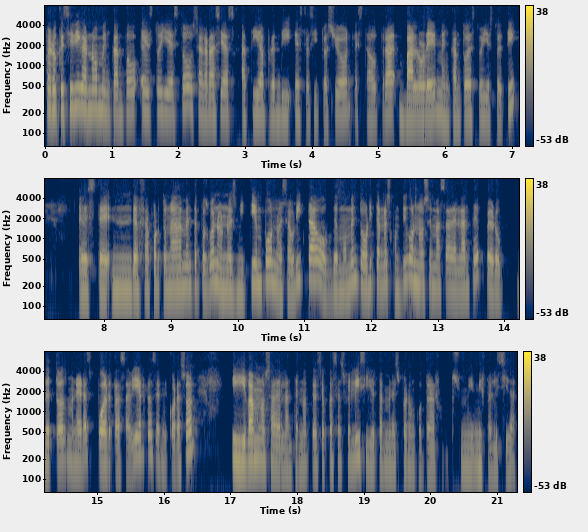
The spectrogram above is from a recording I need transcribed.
pero que sí diga, no, me encantó esto y esto, o sea, gracias a ti aprendí esta situación, esta otra, valoré, me encantó esto y esto de ti. Este, desafortunadamente, pues bueno, no es mi tiempo, no es ahorita, o de momento ahorita no es contigo, no sé más adelante, pero de todas maneras, puertas abiertas en mi corazón y vámonos adelante, ¿no? Te deseo que seas feliz y yo también espero encontrar pues, mi, mi, felicidad.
